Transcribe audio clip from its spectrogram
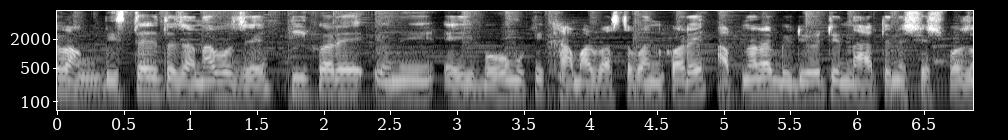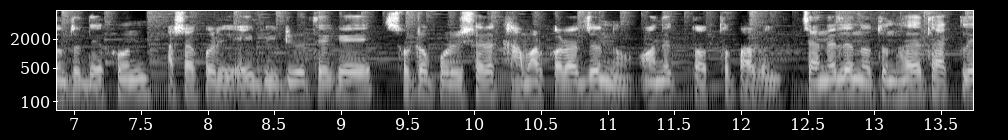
এবং বিস্তারিত জানাব যে কি করে উনি এই বহুমুখী খামার বাস্তবায়ন করে আপনারা ভিডিওটি না টেনে শেষ পর্যন্ত দেখুন। আশা করি এই ভিডিও থেকে ছোট পরিসরে খামার করার জন্য অনেক তথ্য পাবেন। চ্যানেলে নতুন হয়ে থাকলে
